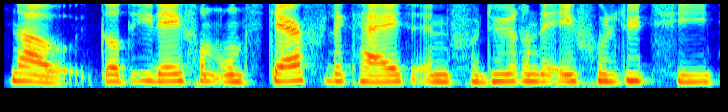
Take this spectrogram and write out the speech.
nou, dat idee van onsterfelijkheid en voortdurende evolutie,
